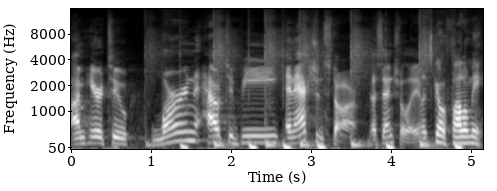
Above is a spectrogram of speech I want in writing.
I'm here to learn how to be an action star, essentially. Let's go, follow me.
